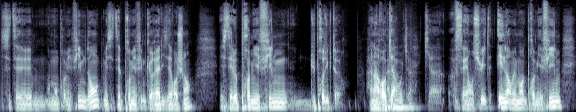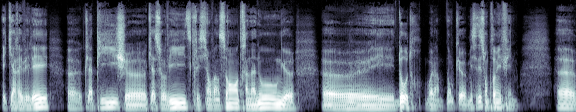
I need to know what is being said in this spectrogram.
C'était mon premier film, donc, mais c'était le premier film que réalisait Rochant. Et c'était le premier film du producteur, Alain Roca, Alain Roca. qui a fait ensuite énormément de premiers films et qui a révélé euh, Clapiche, euh, Kassovitz, Christian Vincent, Trananung euh, euh, et d'autres. Voilà. Donc, euh, mais c'était son premier film. Euh,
